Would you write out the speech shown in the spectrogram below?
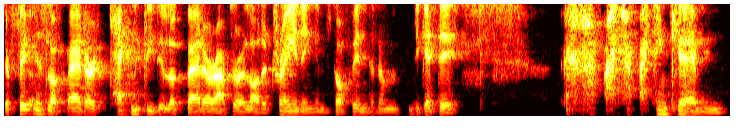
Their fitness look better. Technically, they look better after a lot of training and stuff into them. To get the, I, th- I think um,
